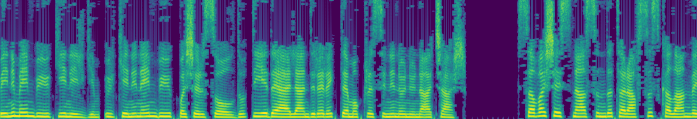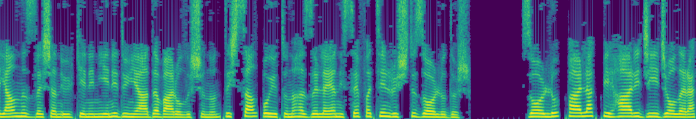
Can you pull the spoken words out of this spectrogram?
benim en büyük yenilgim, ülkenin en büyük başarısı oldu, diye değerlendirerek demokrasinin önünü açar. Savaş esnasında tarafsız kalan ve yalnızlaşan ülkenin yeni dünyada varoluşunun dışsal boyutunu hazırlayan ise Fatin Rüştü Zorlu'dur. Zorlu, parlak bir haricici olarak,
